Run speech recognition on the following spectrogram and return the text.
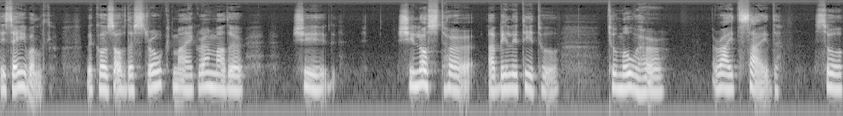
disabled because of the stroke my grandmother she she lost her ability to to move her right side so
